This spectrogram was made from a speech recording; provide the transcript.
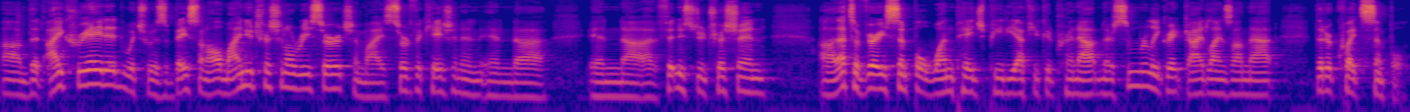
um, that I created, which was based on all my nutritional research and my certification in in, uh, in uh, fitness nutrition, uh, that's a very simple one-page PDF you could print out, and there's some really great guidelines on that that are quite simple.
